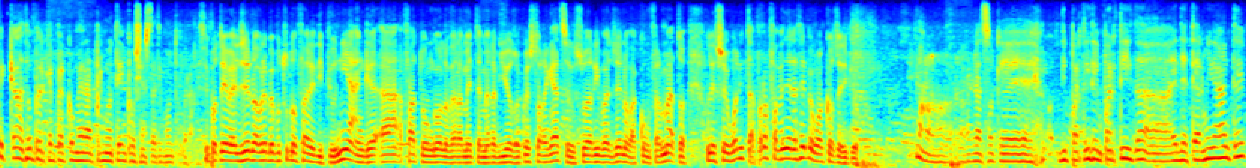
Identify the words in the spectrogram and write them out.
peccato perché per come era il primo tempo siamo stati molto bravi. Si poteva, il Genoa avrebbe potuto fare di più. Niang ha fatto un gol veramente meraviglioso, questo ragazzo il suo arrivo a Genova ha confermato le sue qualità, però fa vedere sempre qualcosa di più. No, no, un ragazzo che di partita in partita è determinante,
